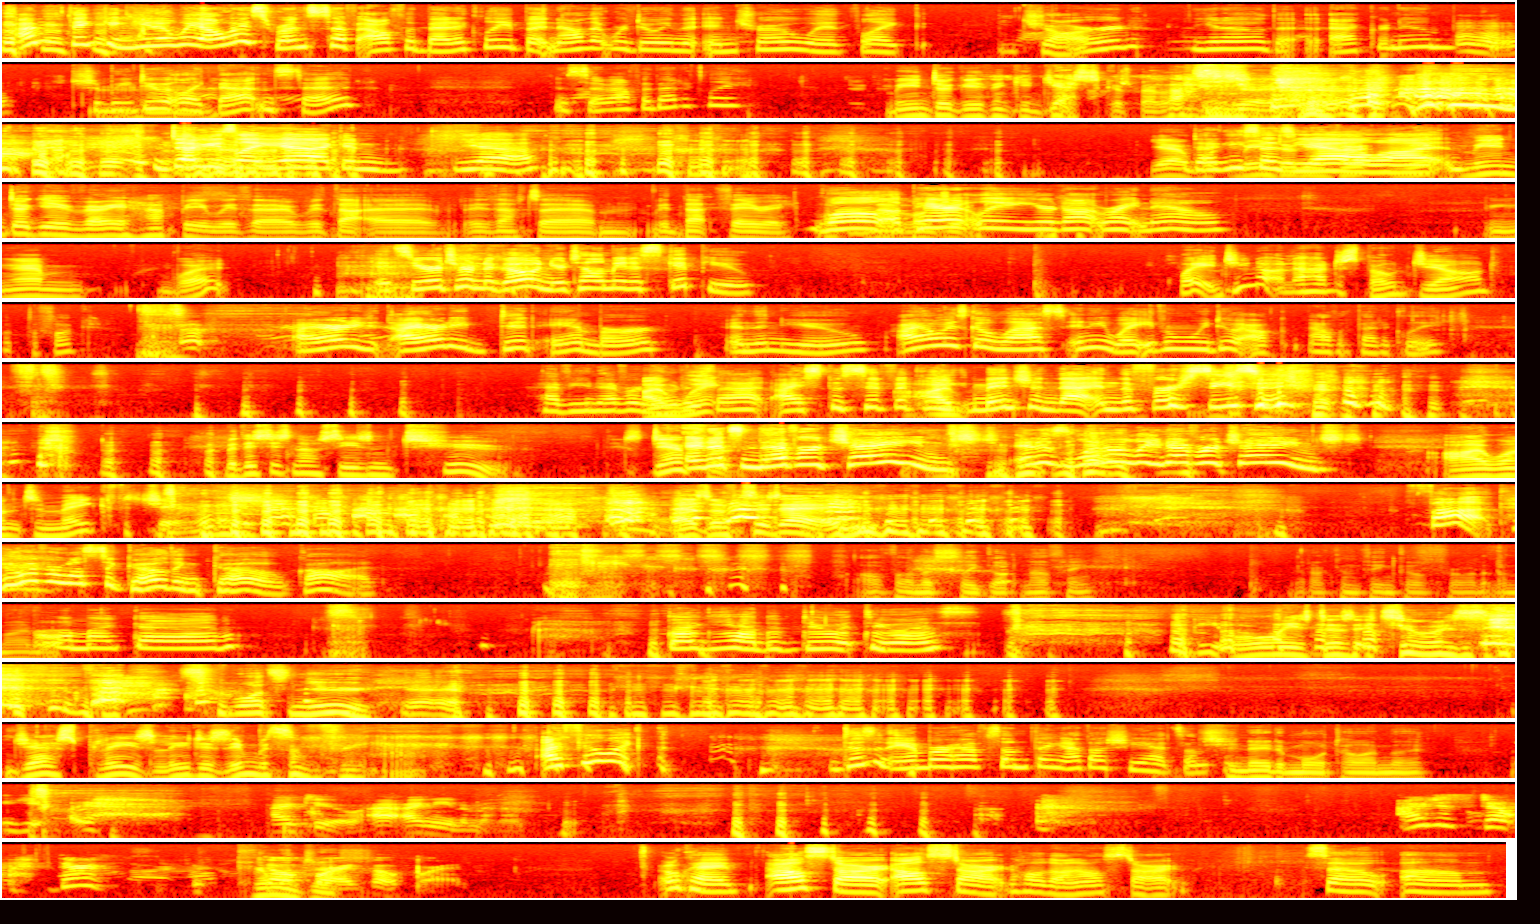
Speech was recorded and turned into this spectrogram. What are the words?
I'm thinking, you know, we always run stuff alphabetically, but now that we're doing the intro with like JARD, you know, the acronym, Mhm. should we do it like that instead? Instead of alphabetically? Me and Dougie are thinking yes because we're last. Dougie's like, yeah, I can, yeah. Yeah, Dougie me and says Dougie are yeah a lot. Me, me and Dougie are very happy with uh, with that uh, with that um, with that theory. Well, that logic. apparently you're not right now. Um, what? It's your turn to go, and you're telling me to skip you. Wait, do you not know how to spell Jard? What the fuck? I already, I already did Amber, and then you. I always go last anyway, even when we do it al- alphabetically. Have you never I noticed that? I specifically I- mentioned that in the first season. But this is now season two. It's different. and it's never changed. It has literally never changed. I want to make the change as of today. Fuck. Whoever wants to go, then go. God. I've honestly got nothing that I can think of right at the moment. Oh my god. Dougie had to do it to us. he always does it to us. So what's new? Yeah. Jess, please lead us in with something. I feel like. Doesn't Amber have something? I thought she had something. She needed more time though. Yeah, I do. I, I need a minute. I just don't. There's. Come go on, for Jess. it. Go for it. Okay, I'll start. I'll start. Hold on, I'll start. So, um,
